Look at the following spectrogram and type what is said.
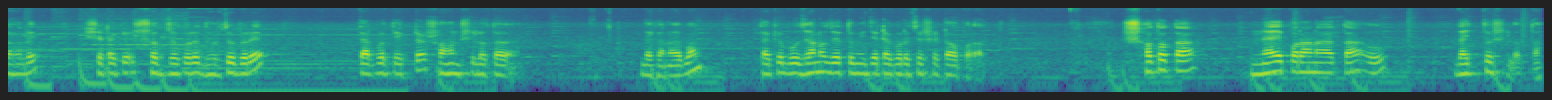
তাহলে সেটাকে সহ্য করে, ধৈর্য ধরে তার প্রতি একটা সহনশীলতা দেখানো এবং তাকে বোঝানো যে তুমি যেটা করেছ সেটা অপরাধ। সততা, ন্যায়পরায়ণতা ও দায়িত্বশীলতা।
